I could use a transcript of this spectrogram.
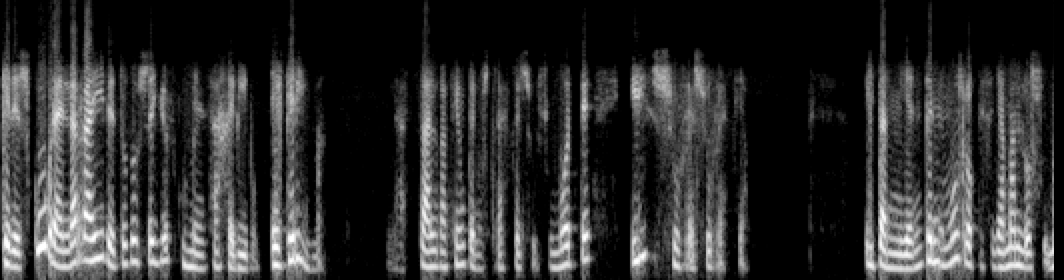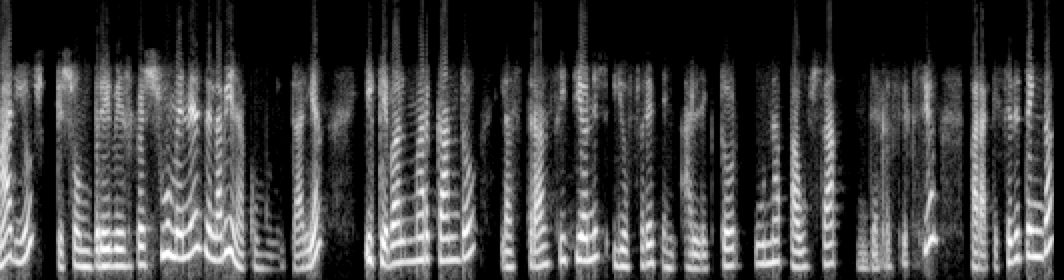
que descubra en la raíz de todos ellos un mensaje vivo, el querisma, la salvación que nos trae Jesús, su muerte y su resurrección. Y también tenemos lo que se llaman los sumarios, que son breves resúmenes de la vida comunitaria y que van marcando las transiciones y ofrecen al lector una pausa de reflexión para que se detenga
